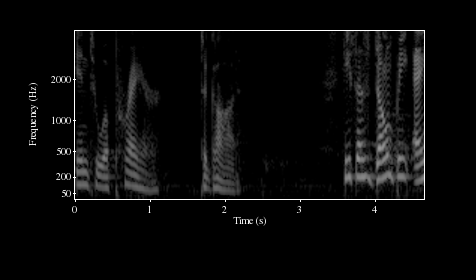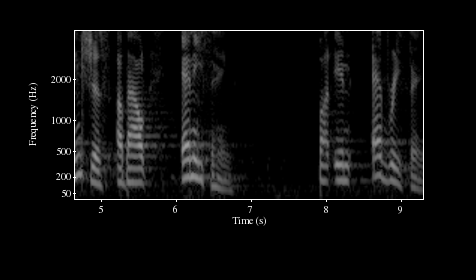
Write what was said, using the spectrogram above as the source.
into a prayer to God. He says, Don't be anxious about anything, but in everything,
